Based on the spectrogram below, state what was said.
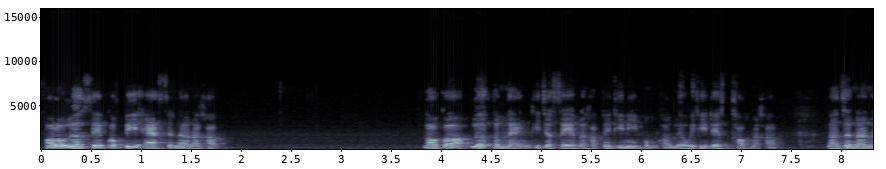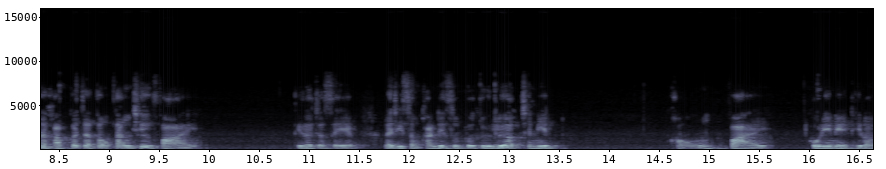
พอเราเลือก save copy as เสร็จแล้วนะครับ เราก็เลือกตำแหน่งที่จะเซฟนะครับ ในที่นี้ผมขอเลือกไว้ที่ desktop นะครับ หลังจากนั้นนะครับก็จะต้องตั้งชื่อไฟล์ที่เราจะเซฟ และที่สำคัญที่สุดก็คือเลือกชนิดของไฟล์ coordinate ที่เรา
